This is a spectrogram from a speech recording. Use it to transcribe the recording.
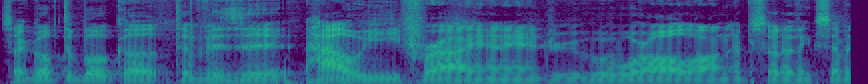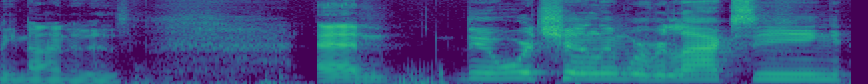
So I go up to Boca to visit Howie, Fry, and Andrew, who were all on episode I think seventy nine. It is. And dude, we're chilling, we're relaxing.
